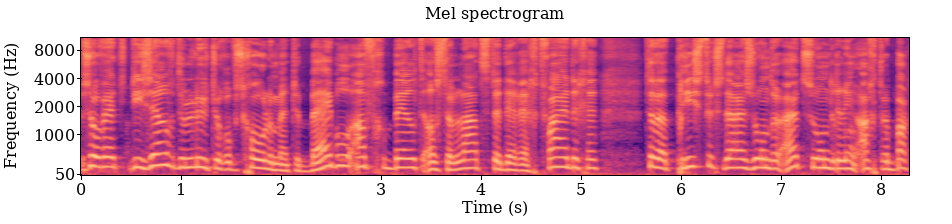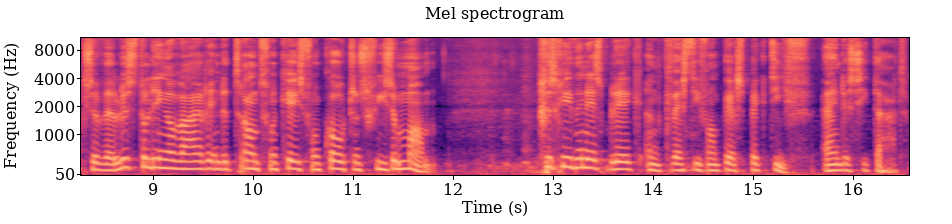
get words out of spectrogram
zo werd diezelfde Luther op scholen met de Bijbel afgebeeld... als de laatste der rechtvaardigen... terwijl priesters daar zonder uitzondering achterbakse wellustelingen waren... in de trant van Kees van Kotens vieze man. Geschiedenis bleek een kwestie van perspectief. Einde citaat.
